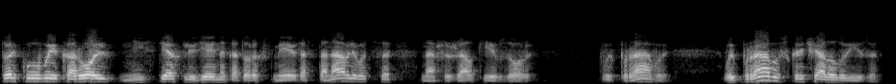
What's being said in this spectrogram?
Только, увы, король не из тех людей, на которых смеют останавливаться наши жалкие взоры. «Вы правы, вы правы!» — вскричала Луиза.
